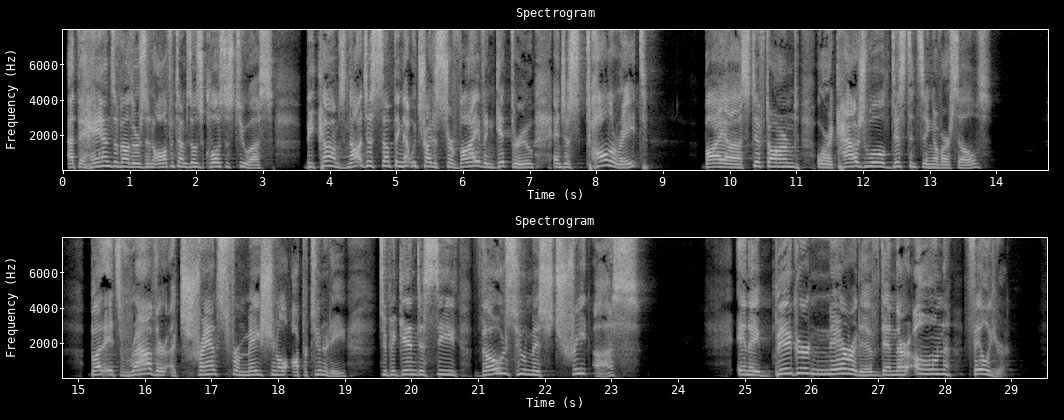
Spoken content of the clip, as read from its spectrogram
at the hands of others, and oftentimes those closest to us, becomes not just something that we try to survive and get through and just tolerate by a stiff armed or a casual distancing of ourselves but it's rather a transformational opportunity to begin to see those who mistreat us in a bigger narrative than their own failure,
